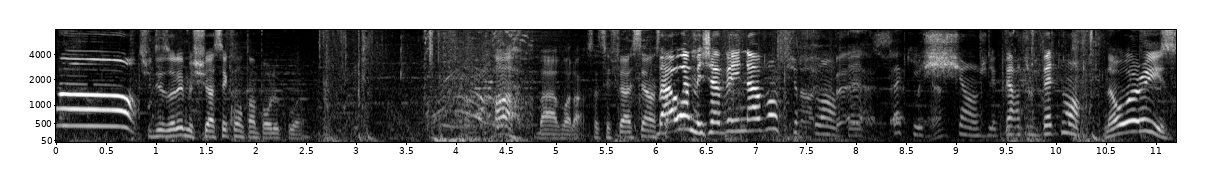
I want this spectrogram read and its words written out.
non Je suis désolé, mais je suis assez content pour le coup. hein. Ah, bah voilà, ça s'est fait assez instant. Bah ouais, mais j'avais une avance sur toi en fait. C'est ça qui est chiant, je l'ai perdu bêtement. No worries.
